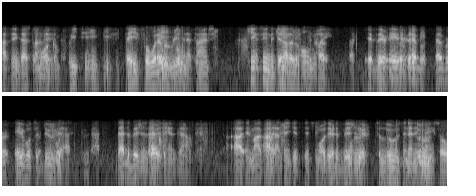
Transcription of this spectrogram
I think that's the more complete team. They, for whatever reason, at times can't seem to get out of their own way. If they're able, ever, ever able to do that, that division is theirs hands down. I, in my opinion, I think it's it's more their division to lose than anything. So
